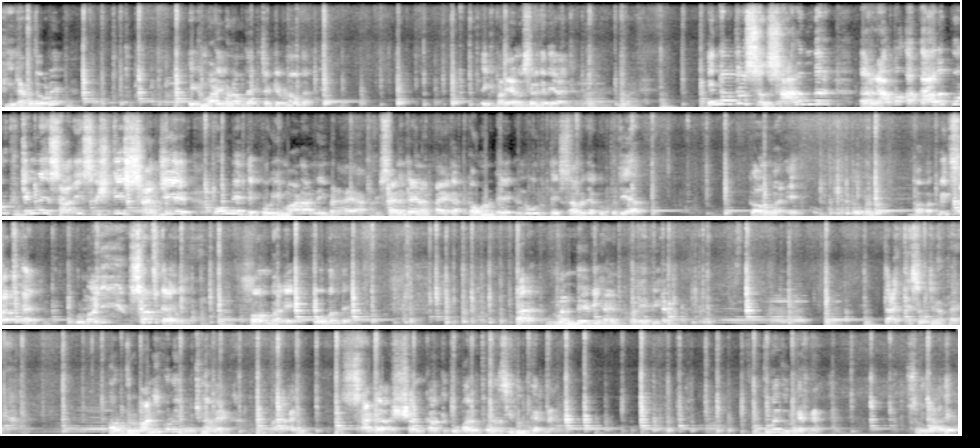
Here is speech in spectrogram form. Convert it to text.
ਕੀ ਰੱਬ ਦੋ ਨੇ? ਇੱਕ ਮਾੜੇ ਬਣਾਉਂਦਾ, ਇੱਕ ਚੰਗੇ ਬਣਾਉਂਦਾ। ਇੱਕ ਭਲਿਆਂ ਨੂੰ ਸਿਰਜ ਦਿਆ ਇਹਦਾ ਮਤਲਬ ਸੰਸਾਰ ਅੰਦਰ ਰੱਬ ਅਕਾਲ ਪੁਰਖ ਜਿਨਨੇ ਸਾਰੀ ਸ੍ਰਿਸ਼ਟੀ ਸਾਜੀ ਉਹਨੇ ਤੇ ਕੋਈ ਮਾੜਾ ਨਹੀਂ ਬਣਾਇਆ। ਸਨ ਕਹਿਣਾ ਪਏਗਾ ਕੌਣ? ਇੱਕ ਨੂਰ ਤੇ ਸਭ ਜਗ ਉਪਜਿਆ। ਕੌਣ ਬਣੇ? ਉਹ ਬਣੇ? ਬਾਬਾ ਕਬੀਰ ਸੱਚ ਹੈ ਗੁਰਬਾਣੀ ਸੱਚ ਕਹਿ ਰਹੀ ਕੌਣ ਭਲੇ ਉਹ ਬੰਦੇ। ਪਰ ਮੰਦੇ ਵੀ ਹਨ, ਭਲੇ ਵੀ ਹਨ। ਸੋਚਣਾ ਪਏਗਾ। ਔਰ ਗੁਰਬਾਣੀ ਕੋਲੋਂ ਹੀ ਪੁੱਛਣਾ ਪਏਗਾ। ਮਹਾਰਾਜ ਸਾਡਾ ਸ਼ੰਕਾ ਕਿਤੋਂ ਬਾਹਰੋਂ ਥੋੜਾ ਸੀ ਦੂਰ ਕਰਨਾ ਹੈ। ਤੂੰ ਦੂਰ ਕਰਨਾ ਸਮਝਾ ਦੇ।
